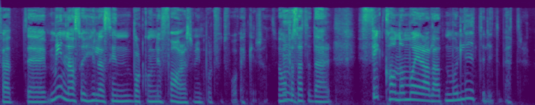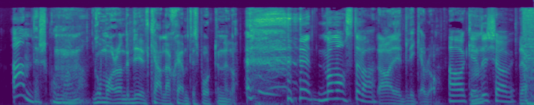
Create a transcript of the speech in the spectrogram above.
för att eh, minnas och hylla sin bortgångne far som gick bort för två veckor sedan. Så vi hoppas att det där fick honom och er alla att må lite, lite bättre. Anders, god morgon. God morgon, det blir ett kalla skämt i sporten idag. Man måste va? Ja, det är lika bra. Ja, Okej, då kör vi. Ja.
